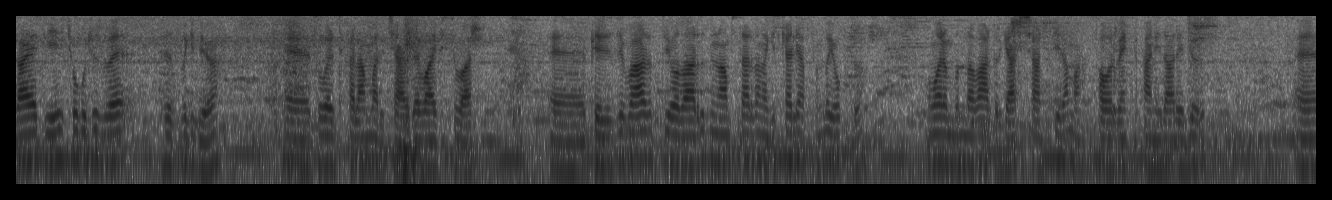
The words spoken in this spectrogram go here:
gayet iyi. Çok ucuz ve hızlı gidiyor. Eee tuvaleti falan var içeride. Wi-Fi'si var. Eee prizi var diyorlardı. Dün Amsterdam'a git gel yaptığımda yoktu. Umarım bunda vardır. Gerçi şart değil ama powerbank'le falan idare ediyoruz. Eee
